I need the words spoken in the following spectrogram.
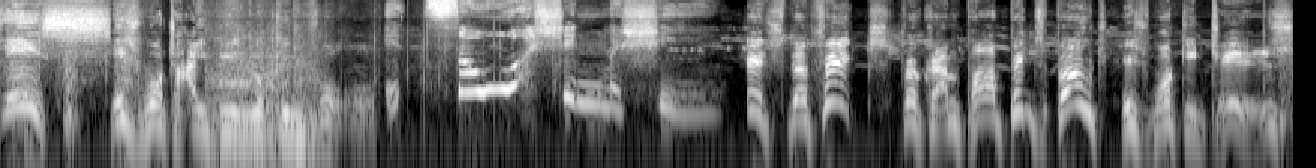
this is what I've been looking for. It's a washing machine. It's the fix for Grandpa Pig's boat, is what it is.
